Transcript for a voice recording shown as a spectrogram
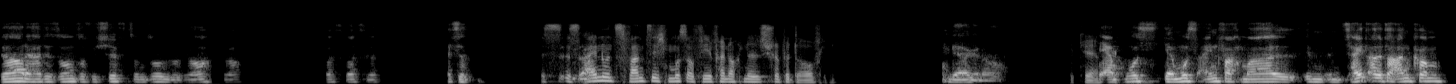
Ja, der hatte so und so viel Shifts und so und so. Ja, ja. Was, was? Also. Es ist ja. 21, muss auf jeden Fall noch eine Schippe drauf liegen. Ja, genau. Okay. Der, muss, der muss einfach mal im, im Zeitalter ankommen,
